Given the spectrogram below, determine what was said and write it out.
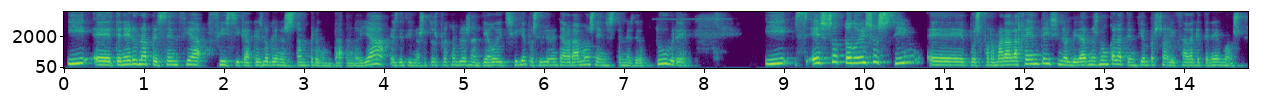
y eh, tener una presencia física, que es lo que nos están preguntando ya. Es decir, nosotros, por ejemplo, en Santiago de Chile posiblemente hagamos en este mes de octubre. Y eso, todo eso sin eh, pues formar a la gente y sin olvidarnos nunca la atención personalizada que tenemos,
